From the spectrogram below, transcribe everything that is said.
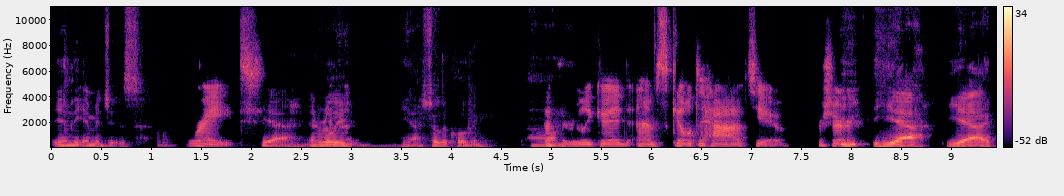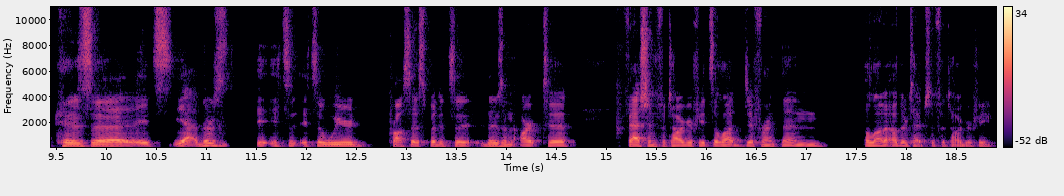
in the images. Right. Yeah, and really, yeah, yeah show the clothing. Um, That's a really good um, skill to have too, for sure. Yeah, yeah, because uh, it's yeah, there's it's it's a weird process, but it's a there's an art to fashion photography. It's a lot different than a lot of other types of photography.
